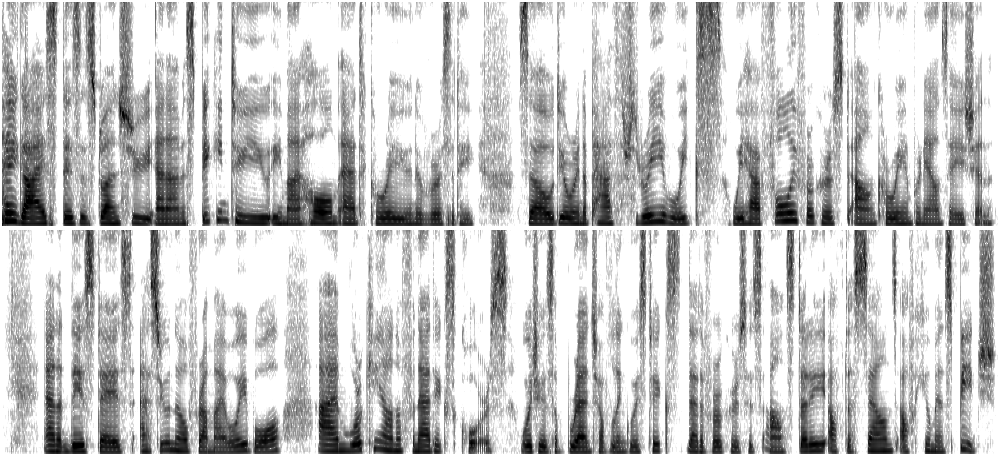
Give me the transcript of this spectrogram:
Hey guys, this is Duan Xu, and I'm speaking to you in my home at Korea University. So, during the past three weeks, we have fully focused on Korean pronunciation. And these days, as you know from my Weibo, I'm working on a phonetics course, which is a branch of linguistics that focuses on study of the sounds of human speech.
